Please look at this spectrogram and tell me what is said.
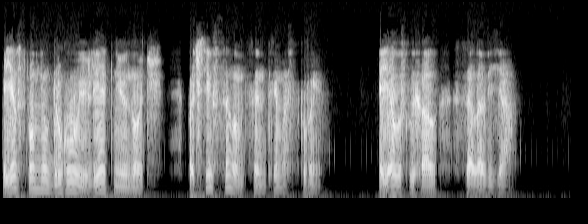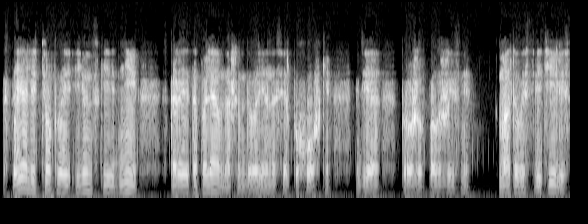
Я вспомнил другую летнюю ночь, почти в самом центре Москвы. Я услыхал соловья. Стояли теплые июньские дни, старые тополя в нашем дворе на Серпуховке, где прожил полжизни. Матово светились,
